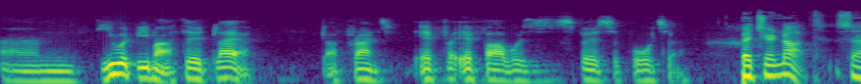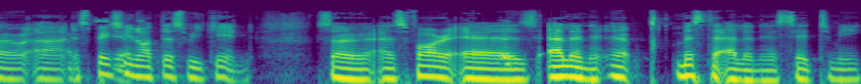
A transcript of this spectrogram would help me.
Um, he would be my third player up front if if I was a Spurs supporter. But you're not. So, uh, especially yeah. not this weekend. So, as far as Alan, uh, Mr. Allen has said to me,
